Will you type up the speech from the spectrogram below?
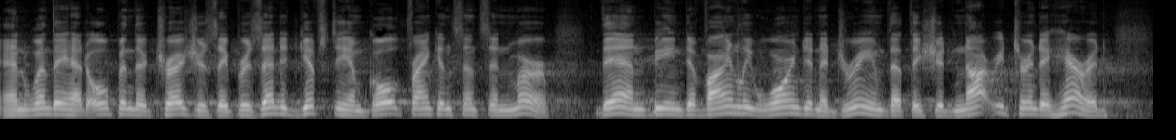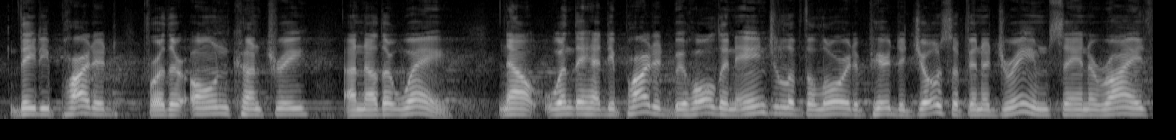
And when they had opened their treasures, they presented gifts to him gold, frankincense, and myrrh. Then, being divinely warned in a dream that they should not return to Herod, they departed for their own country another way. Now, when they had departed, behold, an angel of the Lord appeared to Joseph in a dream, saying, Arise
